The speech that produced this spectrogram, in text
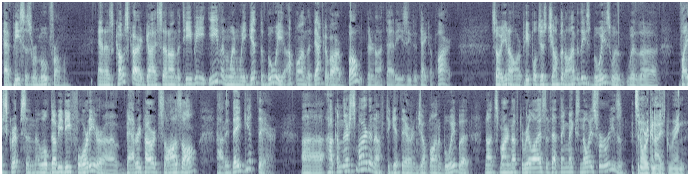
had pieces removed from them. And as a Coast Guard guy said on the TV, even when we get the buoy up on the deck of our boat, they're not that easy to take apart. So, you know, are people just jumping onto these buoys with, with uh, vice grips and a little WD 40 or a battery powered sawzall? How did they get there? Uh, how come they're smart enough to get there and jump on a buoy, but not smart enough to realize that that thing makes noise for a reason? It's an organized ring.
